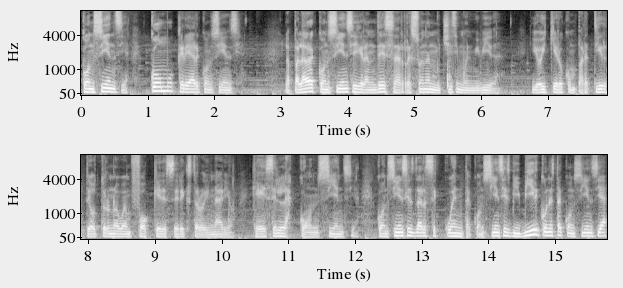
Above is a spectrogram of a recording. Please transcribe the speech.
Conciencia, ¿cómo crear conciencia? La palabra conciencia y grandeza resuenan muchísimo en mi vida y hoy quiero compartirte otro nuevo enfoque de ser extraordinario, que es la conciencia. Conciencia es darse cuenta, conciencia es vivir con esta conciencia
